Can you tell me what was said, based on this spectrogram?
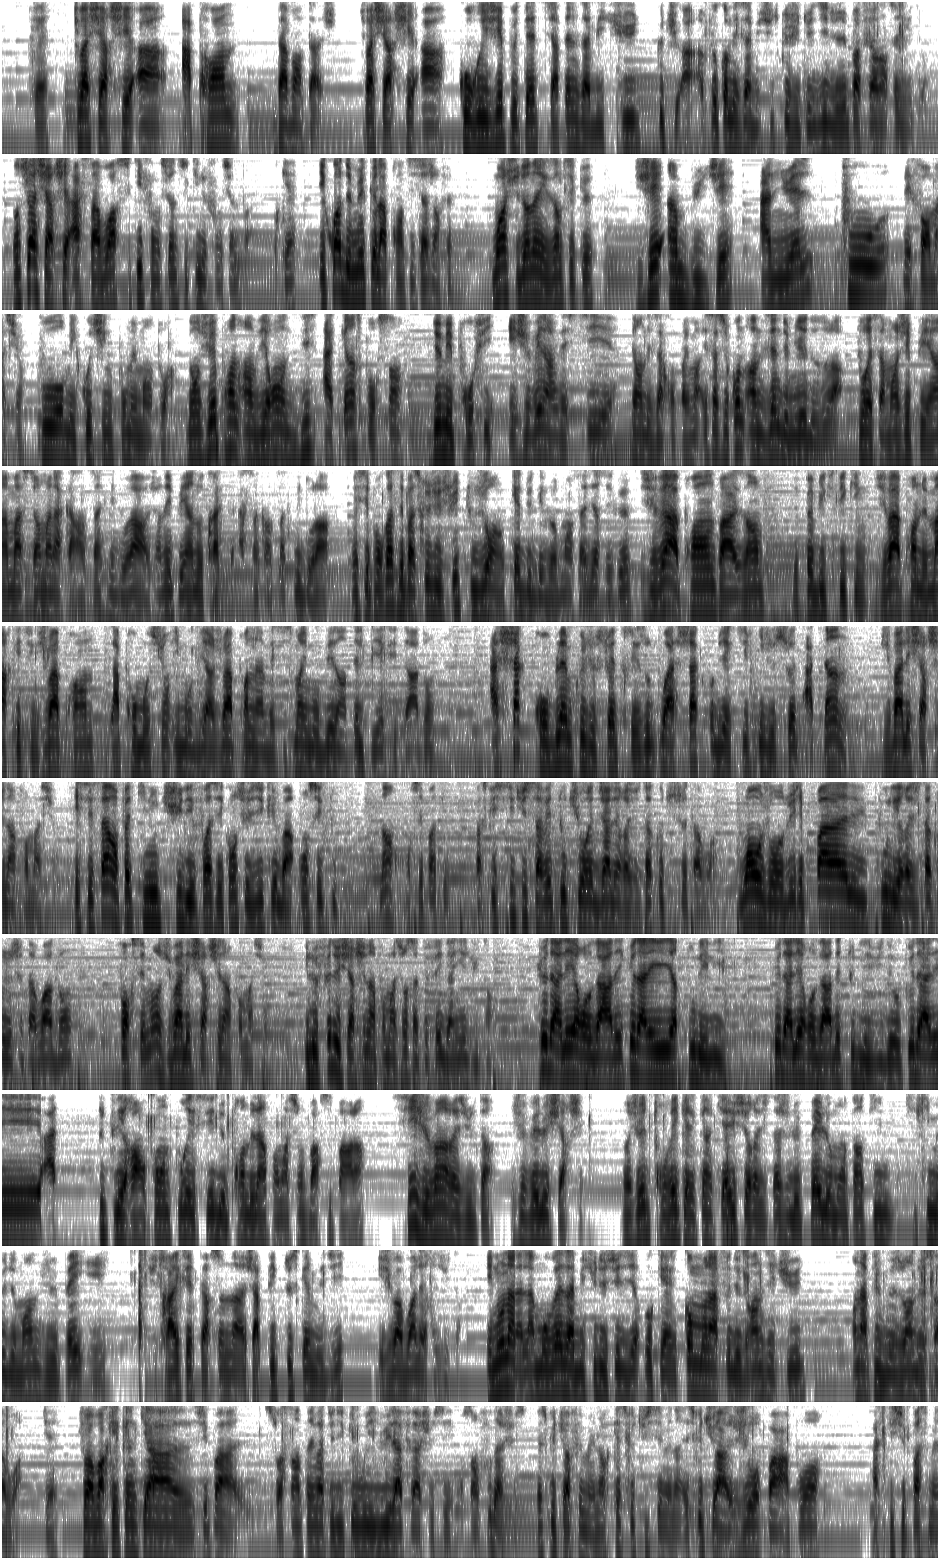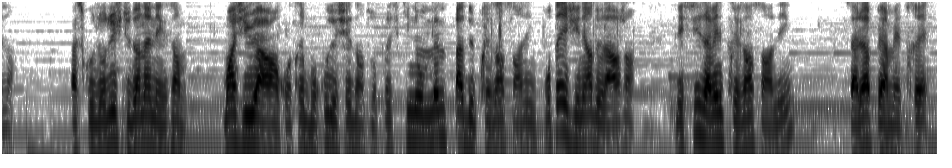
Tu vas chercher à apprendre davantage tu vas chercher à corriger peut-être certaines habitudes que tu as, un peu comme les habitudes que je te dis de ne pas faire dans cette vidéo. Donc, tu vas chercher à savoir ce qui fonctionne, ce qui ne fonctionne pas. ok? Et quoi de mieux que l'apprentissage en fait? Moi, je te donne un exemple, c'est que j'ai un budget annuel pour mes formations, pour mes coachings, pour mes mentors. Donc, je vais prendre environ 10 à 15 de mes profits et je vais l'investir dans des accompagnements. Et ça se compte en dizaines de milliers de dollars. Tout récemment, j'ai payé un mastermind à 45 000 dollars. J'en ai payé un autre à 55 000 dollars. Mais c'est pourquoi? C'est parce que je suis toujours en quête de développement. C'est-à-dire, c'est que je vais apprendre, par exemple, le public speaking. Je vais apprendre le marketing. Je vais apprendre la promotion immobilière. Je vais apprendre l'investissement immobilier dans tel pays, etc. Donc, à chaque problème que je souhaite résoudre ou à chaque objectif que je souhaite atteindre, je vais aller chercher l'information. Et c'est ça, en fait, qui nous tue des fois, c'est qu'on se dit que, bah, on sait tout. Non, on sait pas tout. Parce que si tu savais tout, tu aurais déjà les résultats que tu souhaites avoir. Moi, aujourd'hui, j'ai pas tous les résultats que je souhaite avoir, donc forcément, je vais aller chercher l'information. Et le fait de chercher l'information, ça te fait gagner du temps. Que d'aller regarder, que d'aller lire tous les livres, que d'aller regarder toutes les vidéos, que d'aller à toutes les rencontres pour essayer de prendre de l'information par-ci, par-là. Si je veux un résultat, je vais le chercher. Donc, je vais trouver quelqu'un qui a eu ce résultat, je le paye le montant qui, qui me demande, je le paye et je travaille avec cette personne-là, j'applique tout ce qu'elle me dit et je vais avoir les résultats. Et nous, on a la mauvaise habitude de se dire, OK, comme on a fait de grandes études, on n'a plus besoin de savoir. Tu vas voir quelqu'un qui a, euh, je sais pas, 60 ans, il va te dire que oui, lui, il a fait HEC. On s'en fout d'HEC. Qu'est-ce que tu as fait maintenant? Qu'est-ce que tu sais maintenant? Est-ce que tu es à jour par rapport à ce qui se passe maintenant? Parce qu'aujourd'hui, je te donne un exemple. Moi, j'ai eu à rencontrer beaucoup de chefs d'entreprise qui n'ont même pas de présence en ligne. Pourtant, ils génèrent de l'argent. Mais s'ils avaient une présence en ligne, ça leur permettrait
